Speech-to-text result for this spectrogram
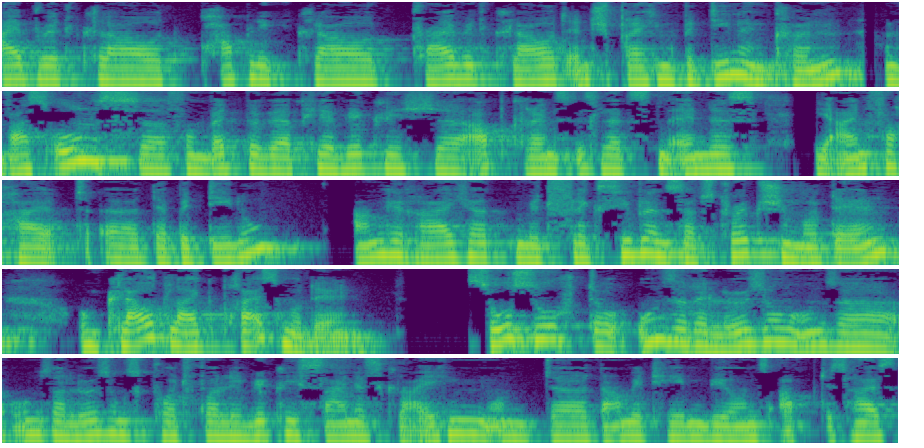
Hybrid Cloud, Public Cloud, Private Cloud entsprechend bedienen können. Und was uns äh, vom Wettbewerb hier wirklich äh, abgrenzt, ist letzten Endes die Einfachheit äh, der Bedienung, angereichert mit flexiblen Subscription-Modellen und Cloud-like Preismodellen. So sucht unsere Lösung, unser, unser Lösungsportfolio wirklich seinesgleichen und äh, damit heben wir uns ab. Das heißt,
